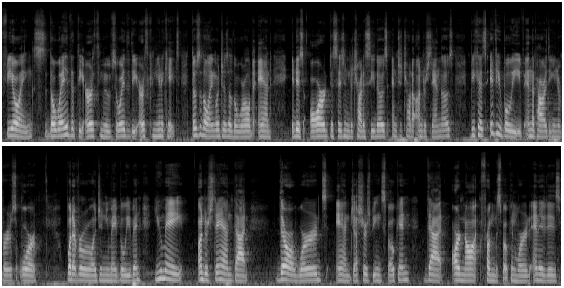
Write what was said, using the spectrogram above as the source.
feelings the way that the earth moves the way that the earth communicates. Those are the languages of the world and it is our decision to try to see those and to try to understand those. Because if you believe in the power of the universe or whatever religion you may believe in you may understand that there are words and gestures being spoken that are not from the spoken word, and it is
